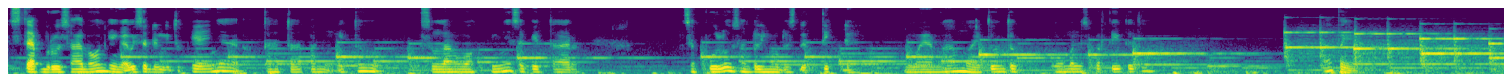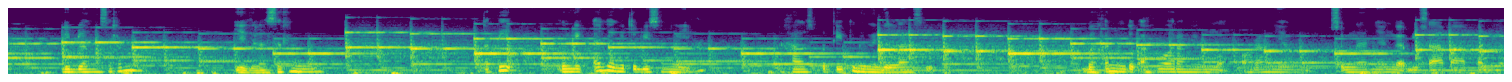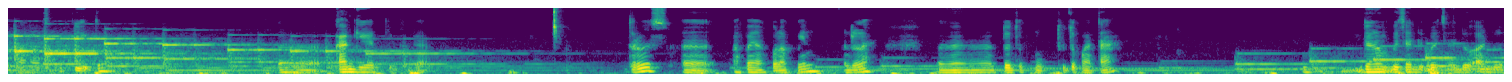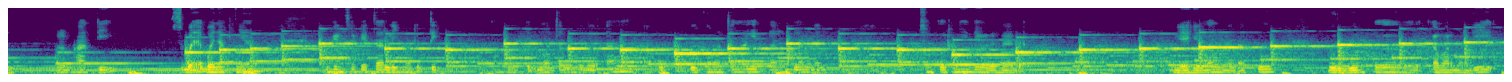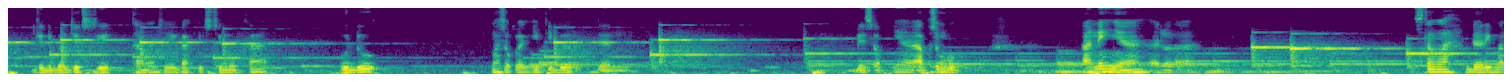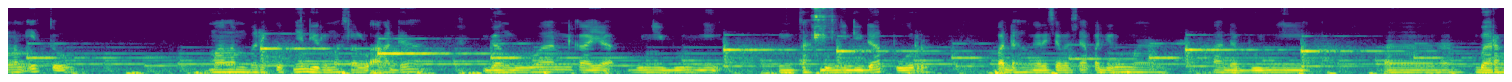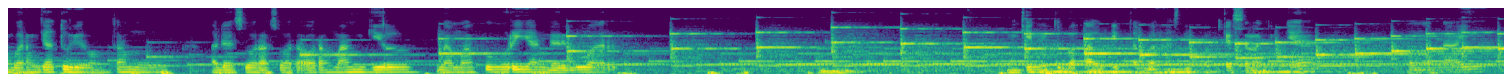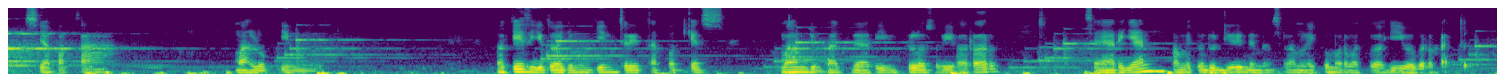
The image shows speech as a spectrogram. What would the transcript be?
Setiap berusaha bangun kayak nggak bisa. Dan itu kayaknya tatap-tatapan itu selang waktunya sekitar 10 sampai 15 detik deh. Lumayan lama itu untuk momen seperti itu tuh. Apa ya? Dibilang serem? Ya jelas serem. Tapi unik aja gitu bisa melihat hal seperti itu dengan jelas gitu. Bahkan untuk aku orang yang orang yang sebenarnya nggak bisa apa-apa dengan hal-hal seperti itu uh, kaget gitu terus uh, apa yang aku lakuin adalah uh, tutup tutup mata. Dalam baca baca doa dalam dalam hati sebanyak banyaknya mungkin sekitar lima detik aku mata baca doa aku buka mata lagi pelan pelan dan syukurnya dia udah ada. Dia hilang dan aku buru-buru ke kamar mandi ganti baju cuci tangan cuci kaki cuci muka wudhu masuk lagi tidur dan besoknya aku sembuh. Anehnya adalah setelah dari malam itu malam berikutnya di rumah selalu ada gangguan kayak bunyi-bunyi entah bunyi di dapur padahal nggak ada siapa-siapa di rumah ada bunyi eh, barang-barang jatuh di ruang tamu ada suara-suara orang manggil namaku Rian dari luar. Mungkin itu bakal kita bahas di podcast selanjutnya mengenai siapakah makhluk ini. Oke segitu aja mungkin cerita podcast malam Jumat dari Filosofi Horor saya Rian, pamit undur diri dan Assalamualaikum warahmatullahi wabarakatuh.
